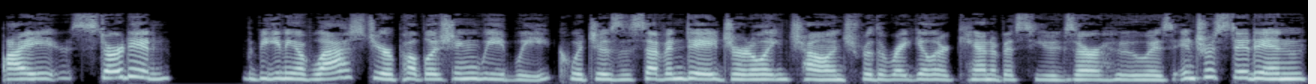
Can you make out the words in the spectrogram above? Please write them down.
I started the beginning of last year publishing Weed Week, which is a seven day journaling challenge for the regular cannabis user who is interested in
